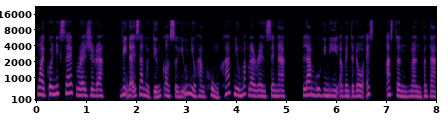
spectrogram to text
Ngoài Koenigsegg Regera, vị đại gia nổi tiếng còn sở hữu nhiều hàng khủng khác như McLaren Senna, Lamborghini Aventador S, Aston Martin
